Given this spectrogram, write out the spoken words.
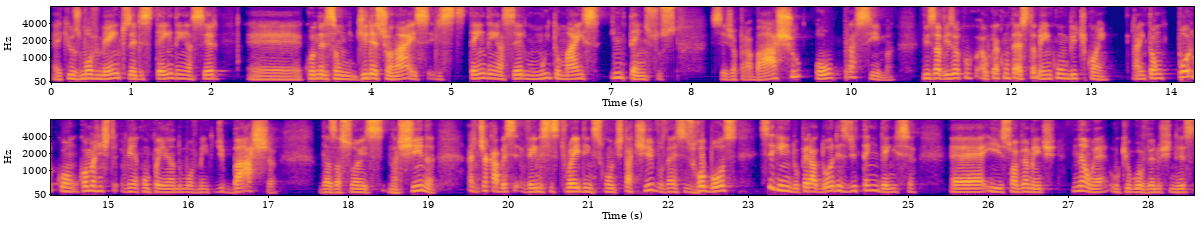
é que os movimentos eles tendem a ser, é, quando eles são direcionais, eles tendem a ser muito mais intensos, seja para baixo ou para cima. Vis-a-vis -vis é o que acontece também com o Bitcoin. Tá? Então, por, como a gente vem acompanhando o movimento de baixa das ações na China, a gente acaba vendo esses tradings quantitativos, né, esses robôs, seguindo operadores de tendência. É, e isso, obviamente, não é o que o governo chinês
